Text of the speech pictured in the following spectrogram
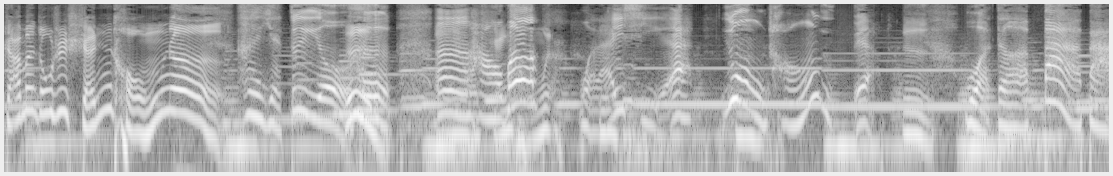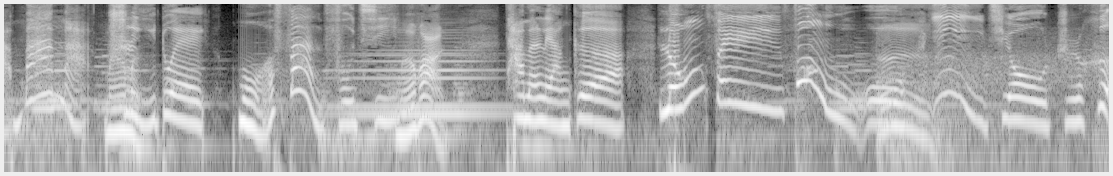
咱们都是神童呢。哼，也对哟。嗯哼嗯，好吧，我来写用成语。嗯，我的爸爸妈妈是一对模范夫妻，模范。他们两个龙飞凤舞，嗯一丘之貉。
